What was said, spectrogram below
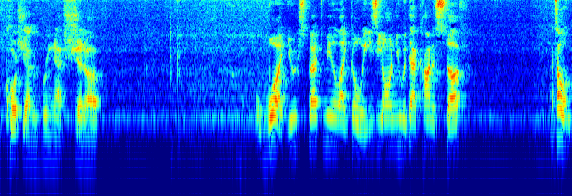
Of course you have to bring that shit up. What, you expect me to like go easy on you with that kind of stuff? That's how,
